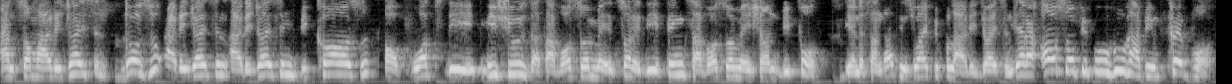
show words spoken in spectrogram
and some are rejoicing. Mm-hmm. Those who are rejoicing are rejoicing because of what the issues that I've also made, sorry, the things I've also mentioned before. You understand? That is why people are rejoicing. There are also people who have been favored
